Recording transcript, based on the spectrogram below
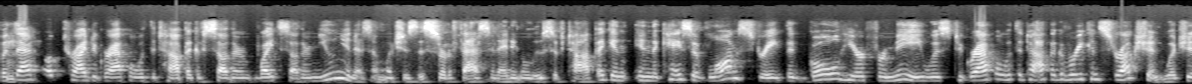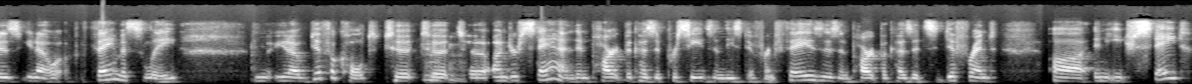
But that book tried to grapple with the topic of Southern white Southern unionism, which is this sort of fascinating, elusive topic. And in the case of Longstreet, the goal here for me was to grapple with the topic of Reconstruction, which is, you know, famously you know difficult to to, mm-hmm. to understand in part because it proceeds in these different phases in part because it's different uh, in each state.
